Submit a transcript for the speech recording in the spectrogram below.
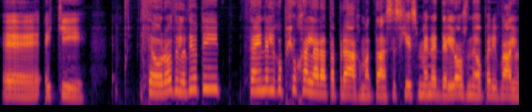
ε, εκεί. Θεωρώ δηλαδή ότι θα είναι λίγο πιο χαλαρά τα πράγματα σε σχέση με ένα εντελώς νέο περιβάλλον.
